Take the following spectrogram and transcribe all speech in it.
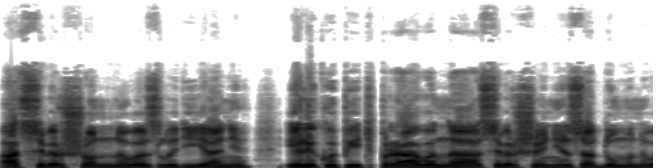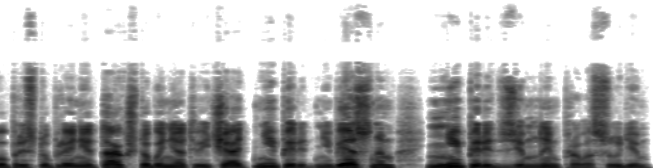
от совершенного злодеяния или купить право на совершение задуманного преступления так, чтобы не отвечать ни перед небесным, ни перед земным правосудием.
